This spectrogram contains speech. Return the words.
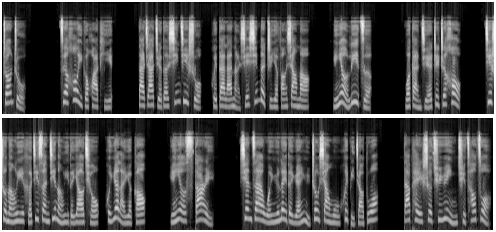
庄主，最后一个话题，大家觉得新技术会带来哪些新的职业方向呢？云有例子，我感觉这之后。技术能力和计算机能力的要求会越来越高。云有 Starry，现在文娱类的元宇宙项目会比较多，搭配社区运营去操作，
